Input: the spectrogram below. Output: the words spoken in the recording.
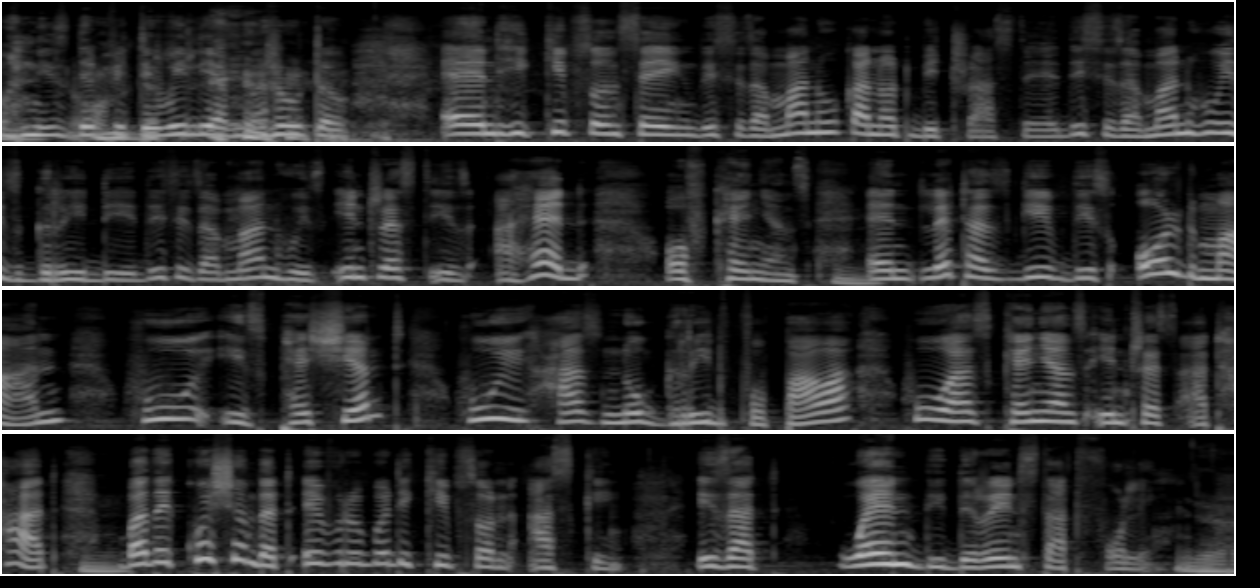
on mm-hmm. his On deputy William Ruto, and he keeps on saying, "This is a man who cannot be trusted. This is a man who is greedy. This is a man whose interest is ahead of Kenyans." Mm. And let us give this old man who is patient, who has no greed for power, who has Kenyans' interests at heart. Mm. But the question that everybody keeps on asking is that when did the rain start falling? Yeah.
